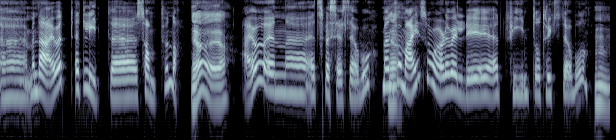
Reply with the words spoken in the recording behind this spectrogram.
Eh, men det er jo et, et lite samfunn, da. Ja, ja, ja. Det er jo en, eh, et spesielt sted å bo. Men Ja. for meg så var det veldig et fint og trygt sted å bo, da. Mm.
